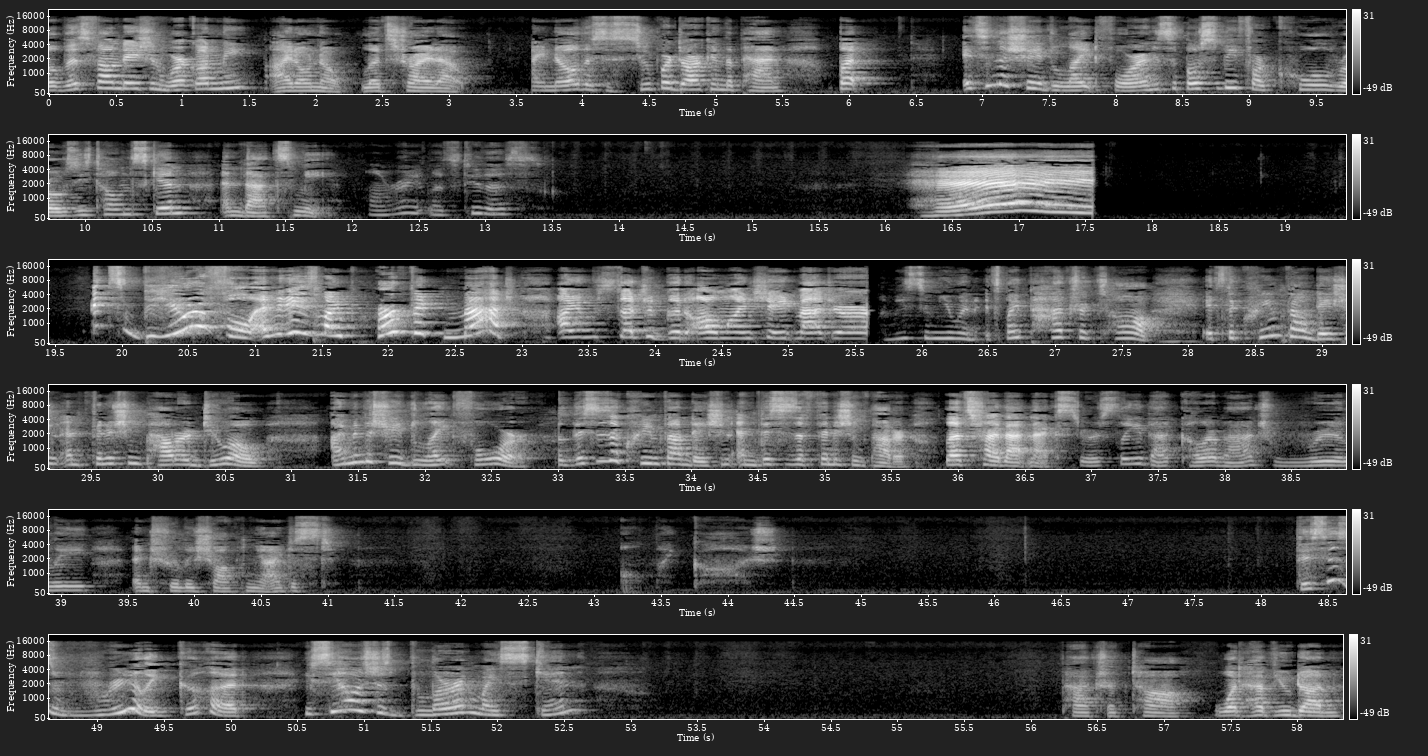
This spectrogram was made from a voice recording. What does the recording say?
Will this foundation work on me? I don't know. Let's try it out. I know this is super dark in the pan, but it's in the shade Light 4 and it's supposed to be for cool rosy tone skin, and that's me. All right, let's do this. Hey! It's beautiful and it is my perfect am such a good online shade matcher. Let me zoom you in. It's by Patrick Ta. It's the cream foundation and finishing powder duo. I'm in the shade light four. So this is a cream foundation and this is a finishing powder. Let's try that next. Seriously, that color match really and truly shocked me. I just, oh my gosh. This is really good. You see how it's just blurring my skin? Patrick Ta, what have you done?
